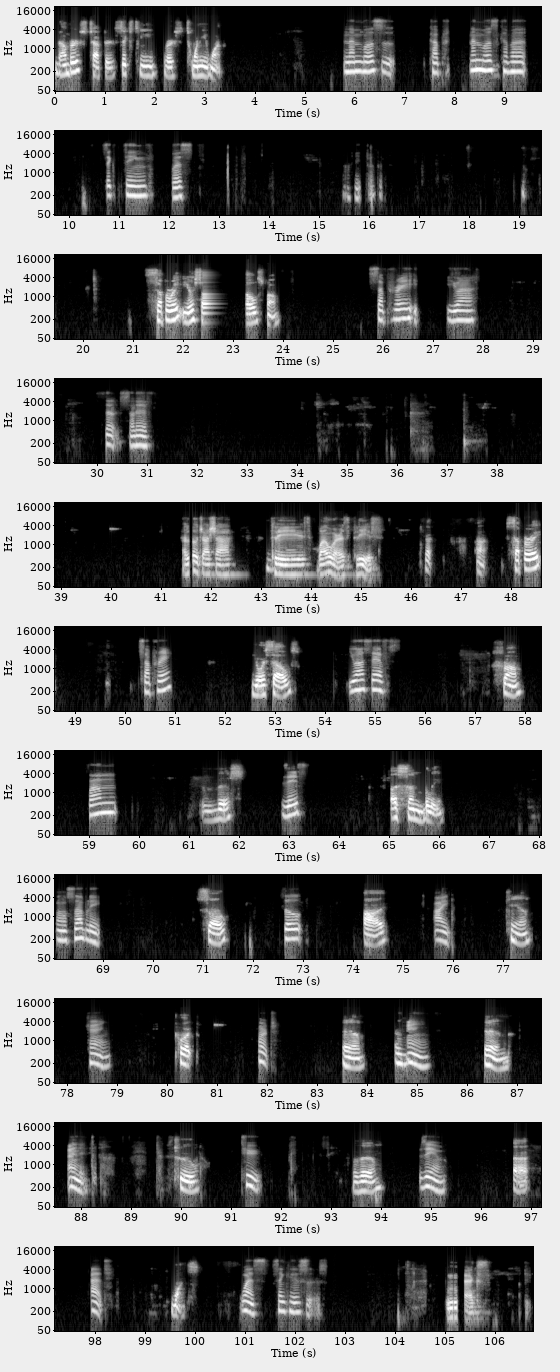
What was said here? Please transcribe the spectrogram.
Numbers chapter 16, verse 21. Numbers cap numbers cap sixteen verse. Okay, 这个 Separate yourselves from separate your se- self Hello, Joshua. Please, one word, please. uh, separate separate yourselves yourselves from from this this assembly. assembly So so I I can can put put an and and end to to them them at at once. once. Thank you, sir. Next，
